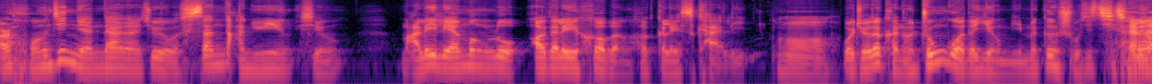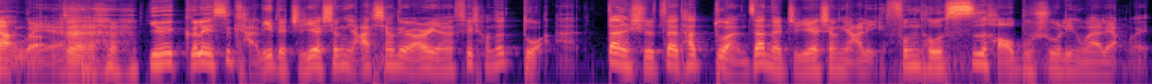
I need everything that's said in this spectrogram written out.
而黄金年代呢，就有三大女影星：玛丽莲·梦露、奥黛丽·赫本和格蕾斯·凯莉。哦，我觉得可能中国的影迷们更熟悉前前两个位，对，因为格蕾斯·凯利的职业生涯相对而言非常的短，但是在她短暂的职业生涯里，风头丝毫不输另外两位，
